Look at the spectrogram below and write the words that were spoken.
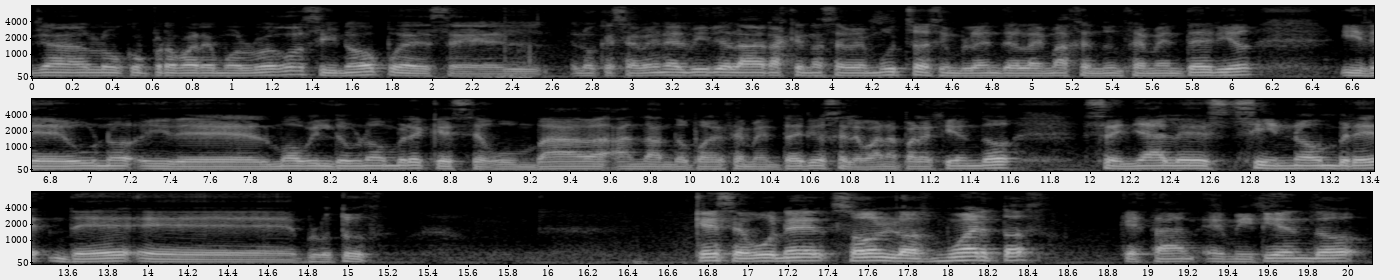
ya lo comprobaremos luego. Si no, pues el- lo que se ve en el vídeo, la verdad es que no se ve mucho, es simplemente la imagen de un cementerio y de uno y del móvil de un hombre que según va andando por el cementerio se le van apareciendo señales sin nombre de eh, Bluetooth. Que según él son los muertos que están emitiendo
